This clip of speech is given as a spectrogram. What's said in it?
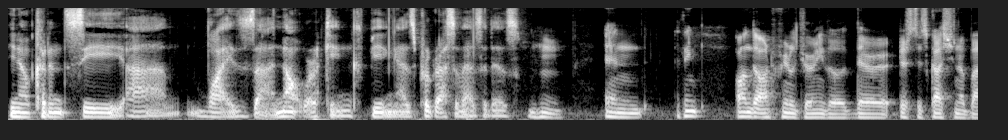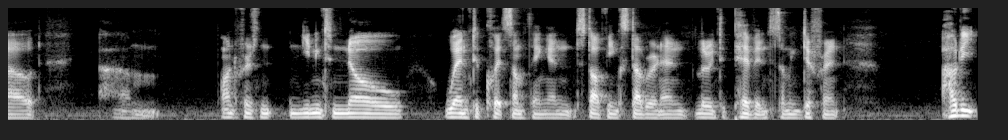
you know, couldn't see um, Wize uh, not working, being as progressive as it is. Mm-hmm. And I think on the entrepreneurial journey, though, there there's discussion about um, entrepreneurs needing to know when to quit something and stop being stubborn and learn to pivot into something different. How do you,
